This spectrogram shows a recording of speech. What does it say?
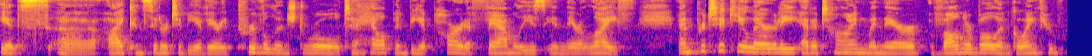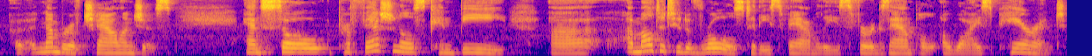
It's, uh, I consider to be a very privileged role to help and be a part of families in their life, and particularly at a time when they're vulnerable and going through a number of challenges. And so professionals can be uh, a multitude of roles to these families. For example, a wise parent,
